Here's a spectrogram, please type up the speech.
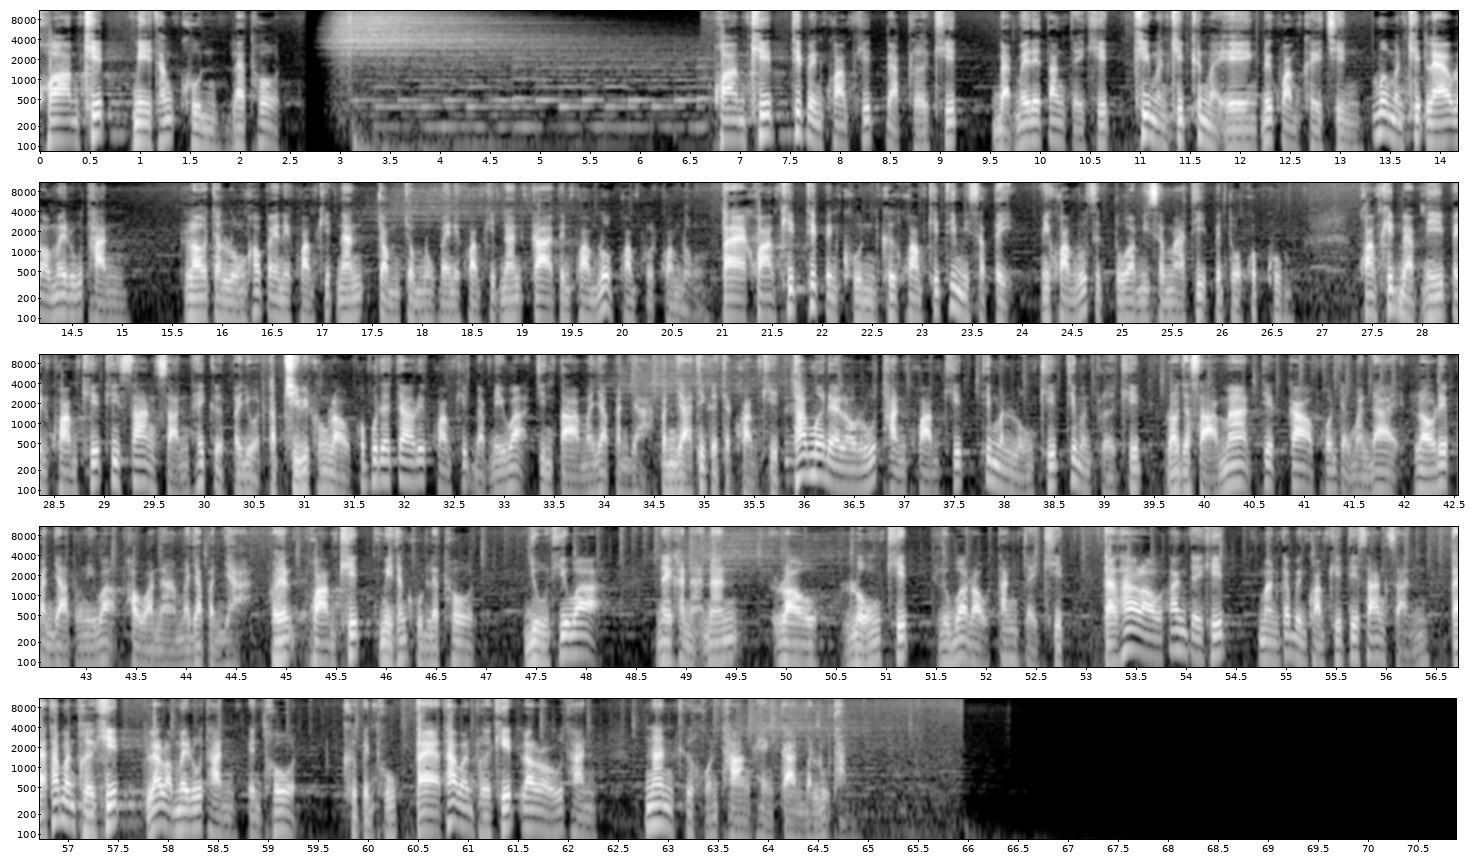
ความคิดมีทั้งคุณและโทษ ความคิดที่เป็นความคิดแบบเผลอคิด แบบไม่ได้ตั้งใจคิดที่มันคิดขึ้นมาเองด้วยความเคยชิน เมื่อมันคิดแล้วเราไม่รู้ทัน เราจะหลงเข้าไปในความคิดนั้น จมจมลงไปในความคิดนั้น กลายเป็นความโลภความโกรธความหลง แต่ความคิดที่เป็นคุณคือความคิดที่มีสติ มีความรู้สึกตัวมีสมาธิเป็นตัวควบคุม ความคิดแบบนี้เป็นความคิดที่สร้างสรรค์ให้เกิดประโยชน์กับชีวิตของเรา พระพุทธเจ้าเรียกความคิดแบบนี้ว่าจินตามายปัญญา ปัญญาที่เกิดจากความคิด ถ้าเมื่อใดเรารู้ทันความคิดที่มันหลงคิดที่มันเผลอคิด เราจะสามารถที่จะก้าวพ้นจากมันได้ เราเรียกปัญญาตรงนี้ว่า ภาวนามายปัญญา เพราะฉะนั้นความคิดมีทั้งคุณและโทษ อยู่ที่ว่าในขณะนั้นเราหลงคิดหรือว่าเราตั้งใจคิด แต่ถ้าเราตั้งใจคิด มันก็เป็นความคิดที่สร้างสรรค์ แต่ถ้ามันเผลอคิดแล้วเราไม่รู้ทันเป็นโทษคือเป็นทุกข์แต่ถ้ามันเผลอคิดแล้วเรารู้ทัน นั่นคือหนทางแห่งการบรรลุธรรม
